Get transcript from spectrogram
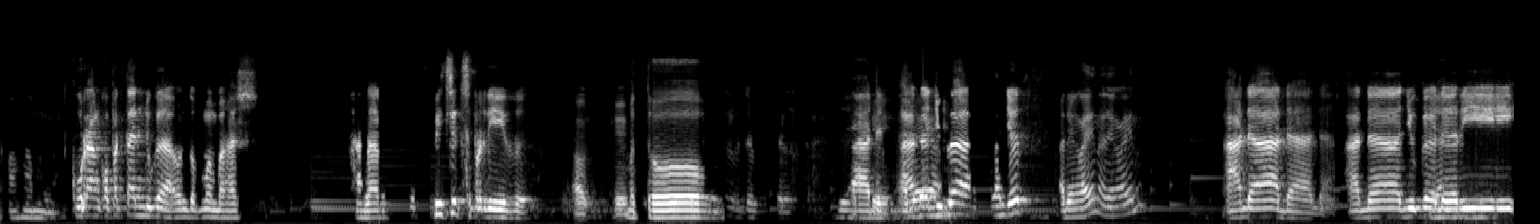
sama-sama paham. kurang kompeten juga untuk membahas hal eksplisit seperti itu. Oke. Betul. Betul betul betul. Ya, Oke. ada Ada juga lanjut. Ada yang lain? Ada yang lain? Ada ada ada. Ada juga Ya. dari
